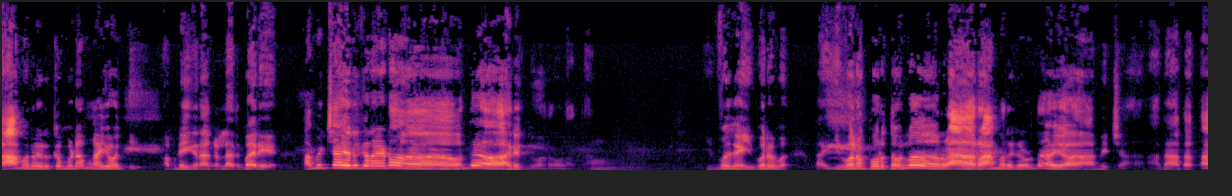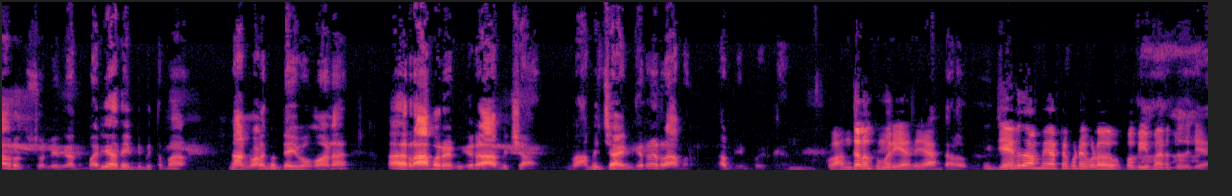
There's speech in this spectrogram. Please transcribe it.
ராமர் இருக்கும் இடம் அயோத்தி அப்படிங்கிறாங்கல்ல அது மாதிரி. அமித்ஷா இருக்கிற இடம் வந்து ஹரித்வார் அவ்வளோதான் இவங்க இவர் இவரை பொறுத்தவரை ரா ராமர் இருக்கிறது ஐயோ, அமித்ஷா. அதான் அதைத்தான் அவர் சொல்லியிருக்காரு. மரியாதை நிமித்தமா நான் வணங்கும் தெய்வமான ராமர் என்கிற அமித்ஷா அமித்ஷா என்கிற ராமர் அப்படின்னு போயிருக்காரு. அந்த அளவுக்கு மரியாதையா? அந்த அளவுக்கு. ஜெயலலிதா அம்மையார்ட்ட கூட இவ்வளவு பவியமா இருந்தது இல்லையா?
